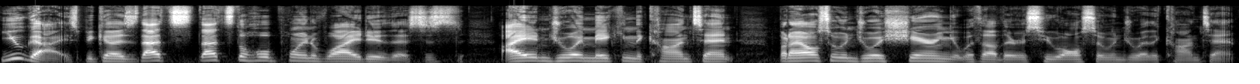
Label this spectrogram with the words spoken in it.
you guys because that's that's the whole point of why I do this is I enjoy making the content but I also enjoy sharing it with others who also enjoy the content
